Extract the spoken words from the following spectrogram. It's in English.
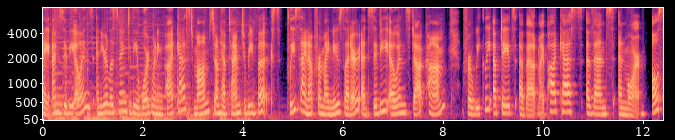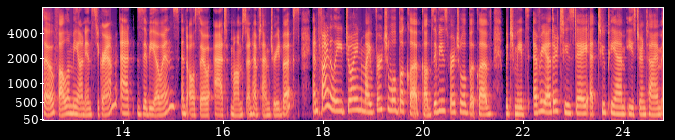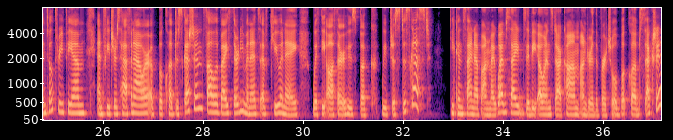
Hi, I'm Zibby Owens, and you're listening to the award winning podcast, Moms Don't Have Time to Read Books. Please sign up for my newsletter at zibbyowens.com for weekly updates about my podcasts, events, and more. Also, follow me on Instagram at zibbyowens and also at Moms Don't Have Time to Read Books. And finally, join my virtual book club called Zibby's Virtual Book Club, which meets every other Tuesday at 2 p.m. Eastern Time until 3 p.m. and features half an hour of book club discussion followed by 30 minutes of Q&A with the author whose book we've just discussed. You can sign up on my website, zibbyowens.com, under the virtual book club section,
